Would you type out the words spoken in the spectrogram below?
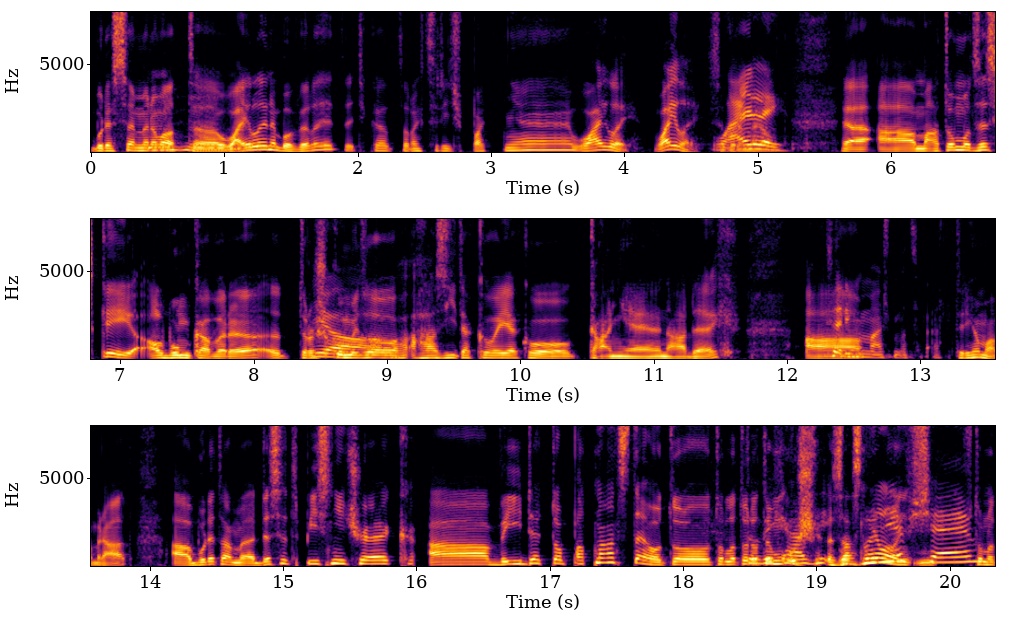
Bude se jmenovat mm-hmm. Wiley nebo Willy, teďka to nechci říct špatně. Wiley. Wiley. Se bude Wiley. Eh, A má to moc hezký album cover. Trošku Jo. mi to hází takový jako kaně nádech. A Který ho máš moc rád. který ho mám rád. A bude tam 10 písniček a vyjde to 15. To, tohleto To datum už zaznělo všem. v tomhle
